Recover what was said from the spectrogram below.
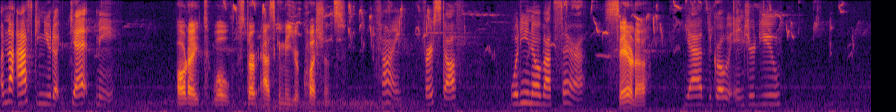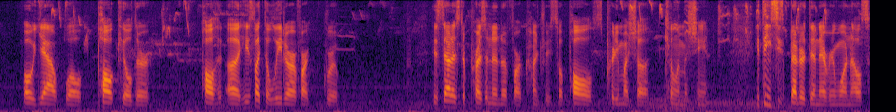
I'm not asking you to get me. Alright, well, start asking me your questions. Fine. First off, what do you know about Sarah? Sarah? Yeah, the girl who injured you? Oh, yeah, well, Paul killed her. Paul, uh, he's like the leader of our group. His dad is the president of our country, so Paul's pretty much a killing machine. He thinks he's better than everyone else.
